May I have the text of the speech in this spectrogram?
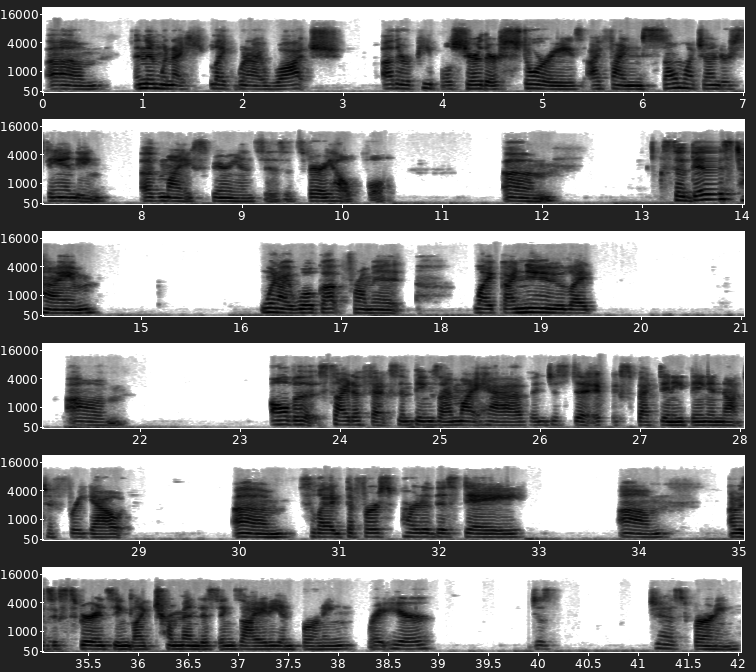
Um, and then when I like when I watch other people share their stories, I find so much understanding of my experiences. It's very helpful. Um, so this time, when I woke up from it, like I knew, like, um, all the side effects and things I might have, and just to expect anything and not to freak out. Um, so, like, the first part of this day, um, I was experiencing like tremendous anxiety and burning right here. Just just burning.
